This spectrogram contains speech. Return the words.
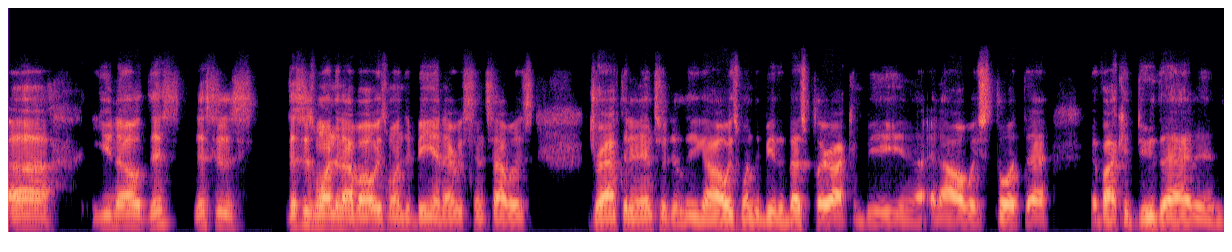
uh, you know this this is this is one that I've always wanted to be in ever since I was drafted and entered the league. I always wanted to be the best player I can be, and, and I always thought that if I could do that and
